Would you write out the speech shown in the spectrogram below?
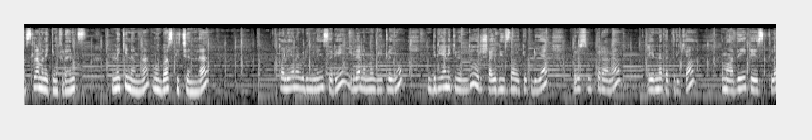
அஸ்லாம் வலைக்கம் ஃப்ரெண்ட்ஸ் இன்றைக்கி நம்ம முபாஸ் கிச்சனில் கல்யாண வீடுங்களையும் சரி இல்லை நம்ம வீட்லேயும் பிரியாணிக்கு வந்து ஒரு ஷை டிஷ்ஷாக வைக்கக்கூடிய ஒரு சூப்பரான எண்ணெய் கத்திரிக்காய். நம்ம அதே டேஸ்ட்டில்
